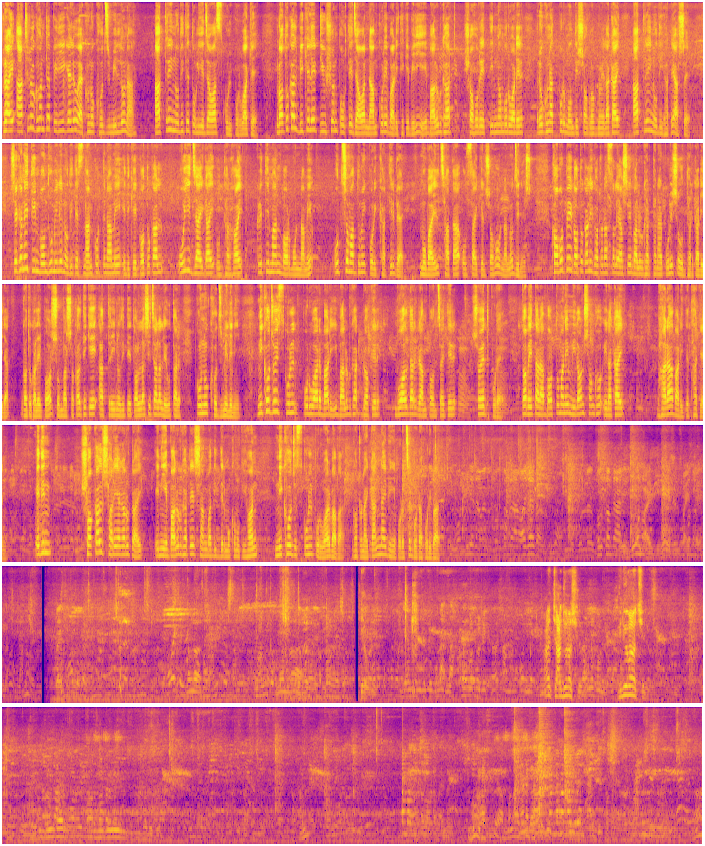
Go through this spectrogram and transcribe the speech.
প্রায় আঠেরো ঘণ্টা পেরিয়ে গেলেও এখনও খোঁজ মিলল না। আত্রেই নদীতে তলিয়ে যাওয়া স্কুল পড়ুয়াকে। গতকাল বিকেলে টিউশন পড়তে যাওয়ার নাম করে বাড়ি থেকে বেরিয়ে বালুরঘাট শহরের তিন নম্বর ওয়ার্ডের রঘুনাথপুর মন্দির সংলগ্ন এলাকায় আত্রেই নদীঘাটে আসে। সেখানেই তিন বন্ধু মিলে নদীতে স্নান করতে নামে। এদিকে গতকাল ওই জায়গায় উদ্ধার হয় কৃত্রিমান বর্মন নামে উচ্চ মাধ্যমিক পরীক্ষার্থীর ব্যাগ। মোবাইল, ছাতা ও সাইকেল সহ অন্যান্য জিনিস। খবর পেয়ে গতকালই ঘটনাস্থলে আসে বালুরঘাট থানার পুলিশ ও উদ্ধারকারীরা। গতকালের পর সোমবার সকাল থেকে আত্রেই নদীতে তল্লাশি চালালেও তার কোনো খোঁজ মেলেনি। নিখোঁজ ওই স্কুল পড়ুয়ার বাড়ি বালুরঘাট ব্লকের বোয়ালদার গ্রাম পঞ্চায়েতের সৈয়দপুরে। তবে তারা বর্তমানে মিলন সংঘ এলাকায় ভাড়া বাড়িতে থাকেন। এদিন সকাল সাড়ে এগারোটায় এ নিয়ে বালুরঘাটের সাংবাদিকদের মুখোমুখি হন নিখোঁজ স্কুল পড়ুয়ার বাবা। ঘটনায় কান্নায় ভেঙে পড়েছে গোটা পরিবার। আরে চারজন ছিল ভিডিও বানাচ্ছিল।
